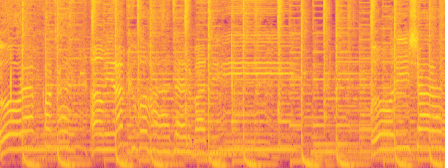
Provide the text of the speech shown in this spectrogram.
তোর এক কথায় আমি রাখব হাজার বাজি। তোর ইশারায়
